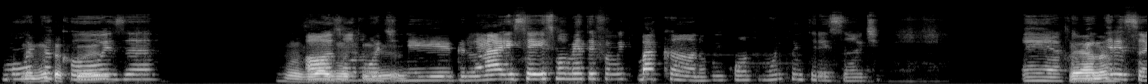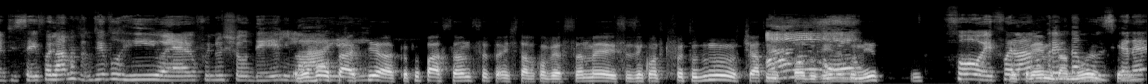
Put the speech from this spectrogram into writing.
Muita, é muita coisa. Ó, João do Montenegro. Lá, esse, esse momento aí foi muito bacana. Um encontro muito interessante. É, foi é, né? interessante isso aí. Foi lá no Vivo Rio, é, eu fui no show dele lá. Vou voltar aí... aqui, ó, que eu fui passando, a gente estava conversando, mas esses encontros que foi tudo no Teatro ah, Municipal do Rio, é? bonito. Foi, foi lá no Prêmio da, da Música, né?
